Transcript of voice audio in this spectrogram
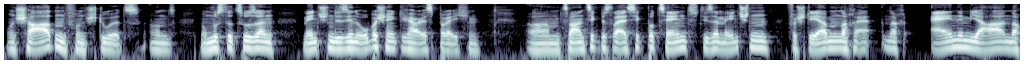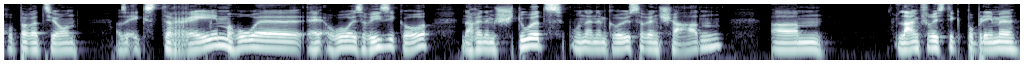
und Schaden von Sturz. Und man muss dazu sagen, Menschen, die sich in Oberschenkelhals brechen, ähm, 20 bis 30 Prozent dieser Menschen versterben nach, nach einem Jahr nach Operation. Also extrem hohe, äh, hohes Risiko nach einem Sturz und einem größeren Schaden, ähm, langfristig Probleme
